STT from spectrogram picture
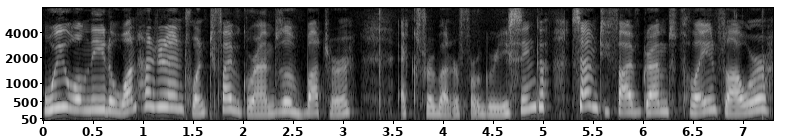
We will need 125 grams of butter, extra butter for greasing, 75 grams plain flour,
